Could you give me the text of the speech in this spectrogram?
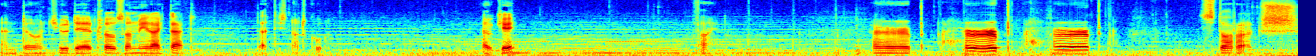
And don't you dare close on me like that. That is not cool. Okay? Herb, herb, herb. Storage.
